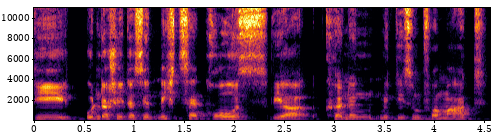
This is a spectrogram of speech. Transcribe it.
Die Unterschiede sind nicht sehr groß. Wir können mit diesem Format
